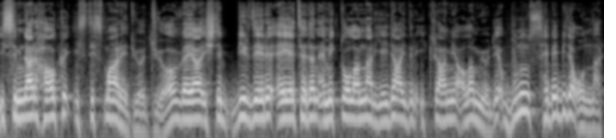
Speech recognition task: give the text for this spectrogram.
isimler halkı istismar ediyor diyor veya işte bir değeri EYT'den emekli olanlar 7 aydır ikramiye alamıyor diye. Bunun sebebi de onlar.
